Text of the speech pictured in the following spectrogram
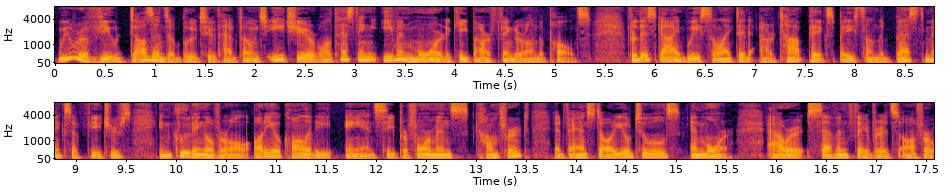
we review dozens of Bluetooth headphones each year while testing even more to keep our finger on the pulse. For this guide, we selected our top picks based on the best mix of features, including overall audio quality, ANC performance, comfort, advanced audio tools, and more. Our seven favorites offer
